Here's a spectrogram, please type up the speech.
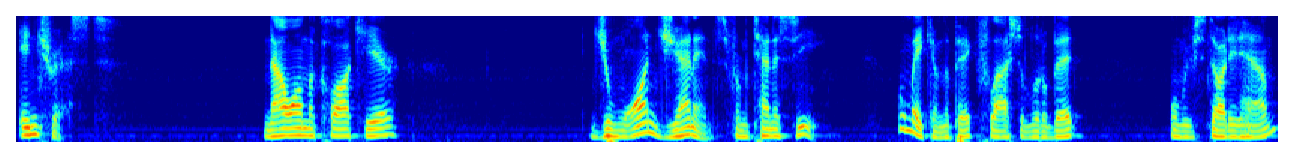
interest. Now on the clock here, Jauan Jennings from Tennessee. We'll make him the pick, flashed a little bit when we've studied him.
